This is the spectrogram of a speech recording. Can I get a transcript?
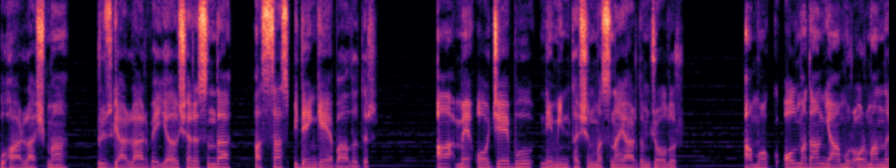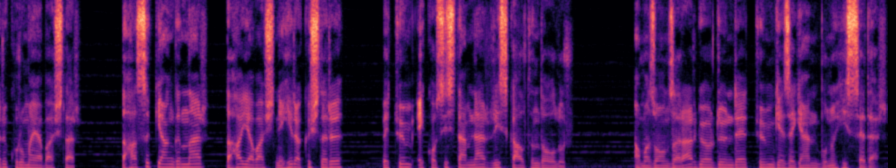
buharlaşma, rüzgarlar ve yağış arasında hassas bir dengeye bağlıdır. AMOC bu nemin taşınmasına yardımcı olur. Amok olmadan yağmur ormanları kurumaya başlar. Daha sık yangınlar, daha yavaş nehir akışları ve tüm ekosistemler risk altında olur. Amazon zarar gördüğünde tüm gezegen bunu hisseder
